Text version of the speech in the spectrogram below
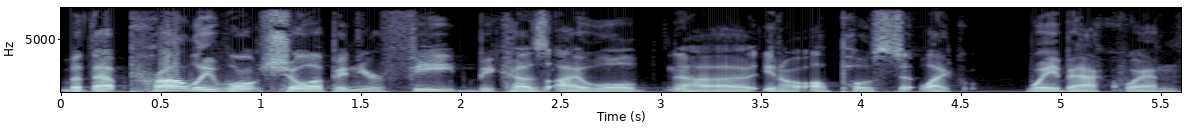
But that probably won't show up in your feed because I will, uh, you know, I'll post it like way back when.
